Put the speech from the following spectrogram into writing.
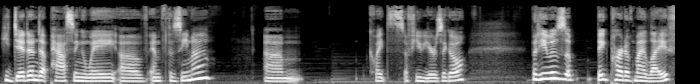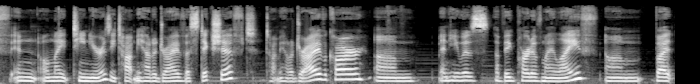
he did end up passing away of emphysema um, quite a few years ago. But he was a big part of my life in all my teen years. He taught me how to drive a stick shift, taught me how to drive a car, um, and he was a big part of my life. Um, but,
